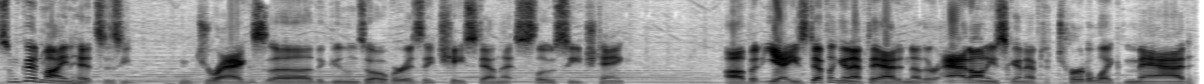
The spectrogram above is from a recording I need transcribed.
Some good mine hits as he drags uh, the goons over as they chase down that slow siege tank. Uh, but yeah, he's definitely going to have to add another add-on. He's going to have to turtle like mad.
